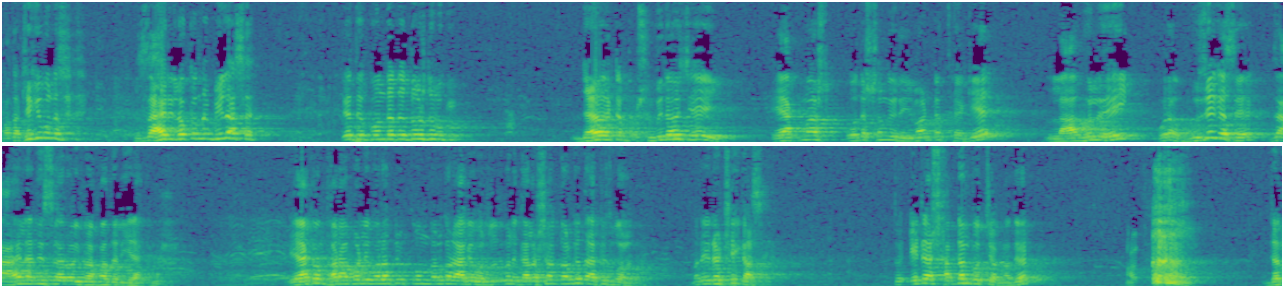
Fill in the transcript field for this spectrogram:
কথা ঠিকই বলেছে জাহেরি লক্ষণ মিল আছে। এতে কোনটাতে দোষ দেবো কি? যাই একটা সুবিধা হয়েছে এই, এক মাস ওদের সঙ্গে রিমান্ডে থেকে লাভ হলো এই ওরা বুঝে গেছে যে আহলাদিস আর ওই রাফাদারি এক না। এখন ধরা পড়লি বলো, তুমি কোন দল করে আগে বলো? যদি বলে গালের দলকে তার কিছু বলো মানে এটা ঠিক আছে। তো এটা সাবধান করছে আপনাদের। যেন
